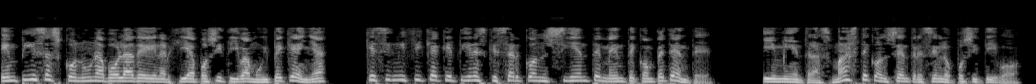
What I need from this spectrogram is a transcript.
empiezas con una bola de energía positiva muy pequeña, que significa que tienes que ser conscientemente competente. Y mientras más te concentres en lo positivo,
